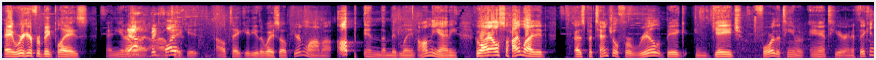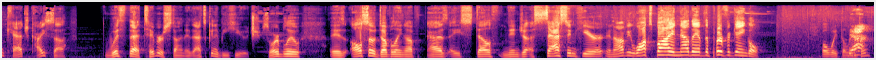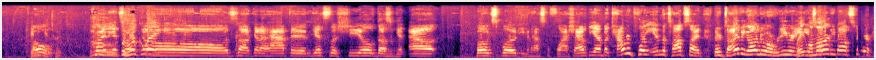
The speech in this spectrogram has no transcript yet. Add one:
Hey, we're here for big plays, and you know Yeah, what? I'll play. take it. I'll take it either way. So Pure Llama up in the mid lane on the Annie, who I also highlighted as potential for real big engage for the team of Ant here, and if they can catch Kai'Sa with that Tibber stun, that's going to be huge. Sword Blue is also doubling up as a stealth ninja assassin here, and Avi walks by, and now they have the perfect angle. Oh wait, the Yeah. Can Oh. you get oh. to it? Trying to get The to it. hook away. Oh, it's not gonna happen. Gets the shield, doesn't get out. Bow explode, even has to flash out at the end, but counterplay in the top side. They're diving onto a re-ring. Wait, one more? monster.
